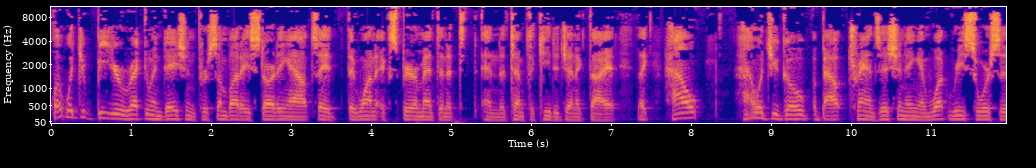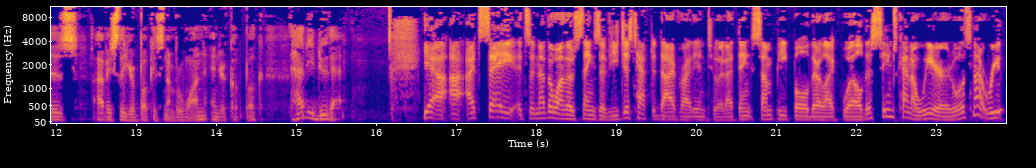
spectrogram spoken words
What would you be your recommendation for somebody starting out, say they want to experiment and, and attempt a ketogenic diet? Like how, how would you go about transitioning and what resources? Obviously, your book is number one and your cookbook. How do you do that? Yeah, I'd say it's another one of those things of you just have to dive right into it. I think some people they're like, well, this seems kind of weird. Well, it's not re-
